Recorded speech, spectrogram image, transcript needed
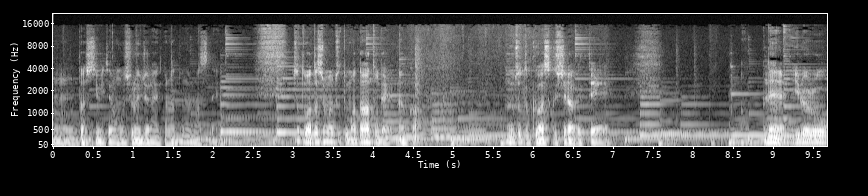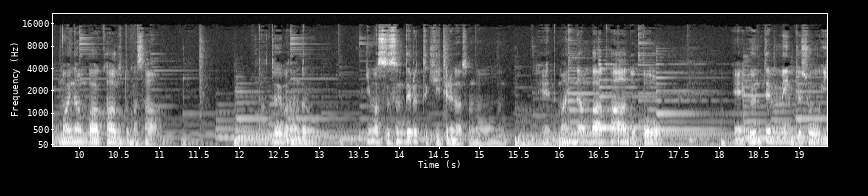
うん、出してみたら面白いんじゃないかなと思いますね。ちょっと私もちょっとまた後でなんかもうちょっと詳しく調べてねいろいろマイナンバーカードとかさ例えばなんだろう。今進んでるって聞いてるのはその、えー、マイナンバーカードとえー、運転免許証を一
